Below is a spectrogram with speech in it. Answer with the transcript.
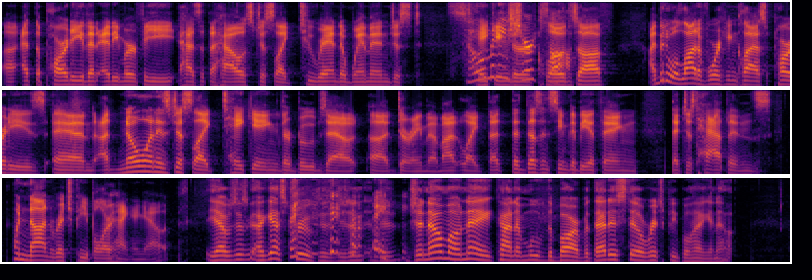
uh, at the party that Eddie Murphy has at the house, just like two random women just so taking their clothes off. off. I've been to a lot of working class parties, and uh, no one is just like taking their boobs out uh, during them. I like that. That doesn't seem to be a thing that just happens when non-rich people are hanging out. Yeah, it was just I guess true because right. Janelle Monáe kind of moved the bar, but that is still rich people hanging out.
